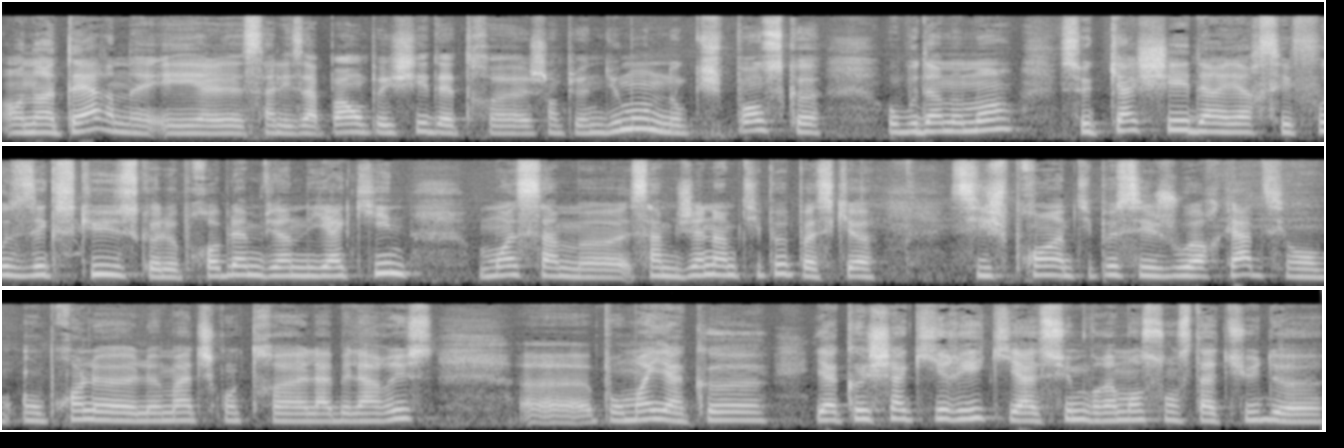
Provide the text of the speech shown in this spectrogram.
en interne et euh, ça les a pas empêchées d'être euh, championnes du monde. Donc je pense qu'au bout d'un moment, se cacher derrière ces fausses excuses que le problème vient de Yakin, moi ça me, gêne un petit peu parce que si je prends un petit peu ces joueurs cadres, si on, prend le, match contre la Bélarus, euh, pour moi il n'y a que, y a que Shakiri qui assume vraiment son statut de,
